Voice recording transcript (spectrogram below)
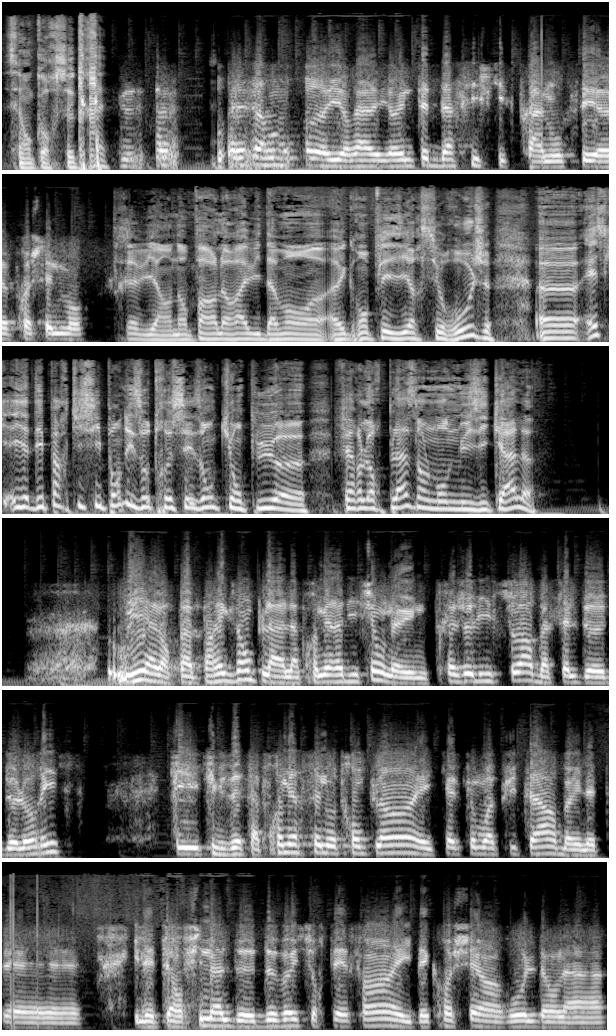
C'est encore secret. Il y aura, il y aura une tête d'affiche qui sera annoncée euh, prochainement. Très bien, on en parlera évidemment avec grand plaisir sur Rouge. Euh, Est-ce qu'il y a des participants des autres saisons qui ont pu euh, faire leur place dans le monde musical? Oui, alors par, par exemple, la, la première édition, on a eu une très jolie histoire, bah, celle de, de Loris, qui, qui faisait sa première scène au tremplin et quelques mois plus tard, bah, il était, il était en finale de The Voice sur TF1 et il décrochait un rôle dans la,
